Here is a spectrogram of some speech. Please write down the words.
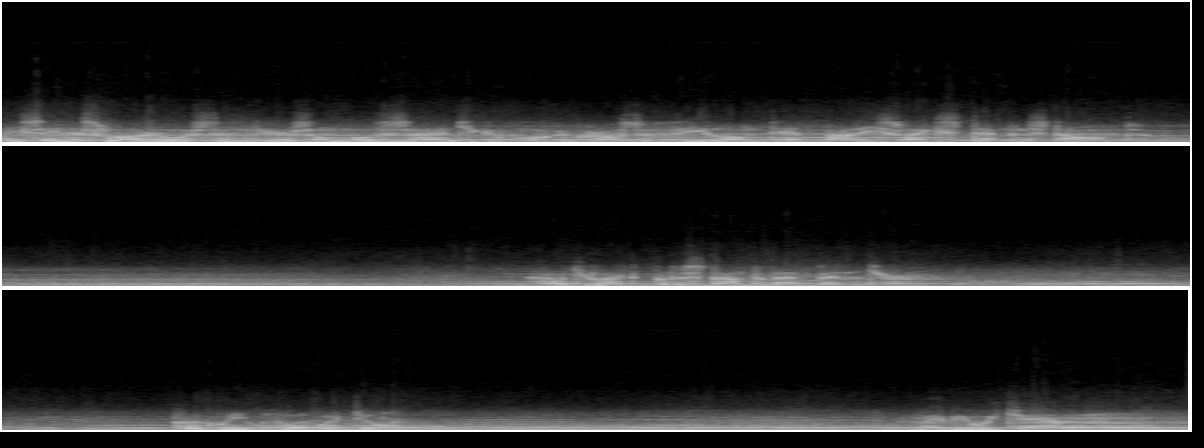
They say the slaughter was so fierce on both sides you could walk across the field on dead bodies like stepping stones. How would you like to put a stop to that, Pittenger? Could we with what we're doing? Maybe we can.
